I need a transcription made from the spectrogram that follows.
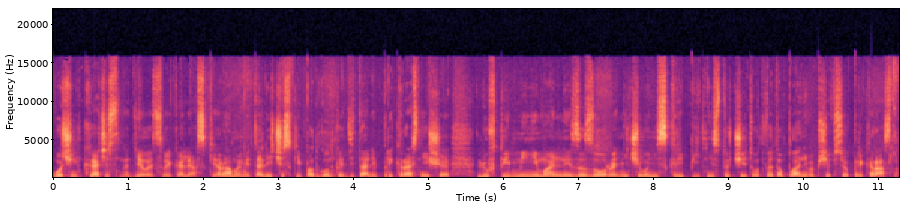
очень качественно делает свои коляски. Рамы металлические, подгонка деталей прекраснейшая, люфты минимальные зазоры, ничего не скрипит, не стучит. Вот в этом плане вообще все прекрасно.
